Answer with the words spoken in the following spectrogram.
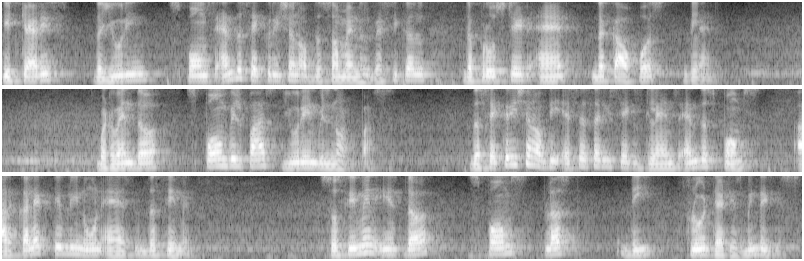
It carries the urine, sperms and the secretion of the seminal vesicle, the prostate and the Cowper's gland. But when the sperm will pass, urine will not pass. The secretion of the accessory sex glands and the sperms are collectively known as the semen. So semen is the sperms plus the fluid that is being released.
